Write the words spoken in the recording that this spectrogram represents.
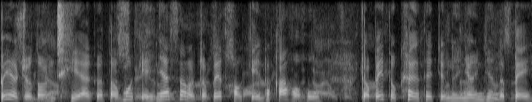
bây giờ chủ tao chia cái tao muốn kể nhớ sao là cho biết họ kể nó cá họ hù. Cho biết tụi khen thế chuyện này nhân nhân là bé.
